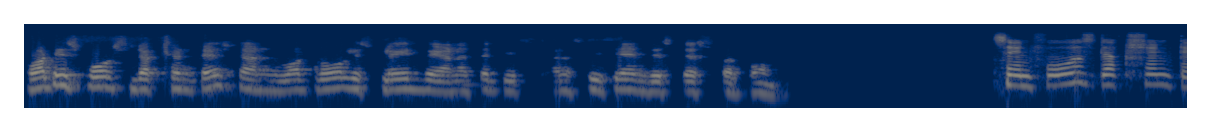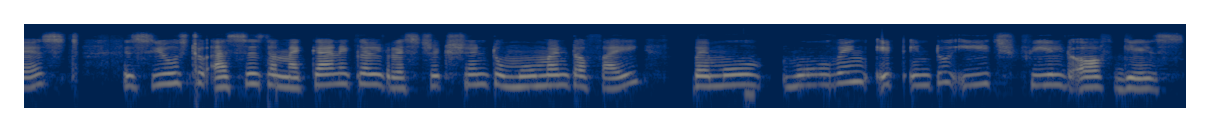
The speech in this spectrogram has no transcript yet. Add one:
What is force reduction test and what role is played by anesthesia in this test performed? So in force duction test is used to assess the mechanical restriction to movement of eye by move, moving it into each field of gaze.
